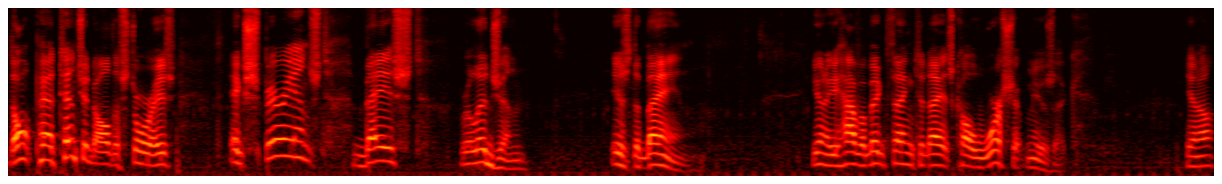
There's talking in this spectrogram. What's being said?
don't pay attention to all the stories. Experienced based religion is the bane. You know, you have a big thing today, it's called worship music. You know,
